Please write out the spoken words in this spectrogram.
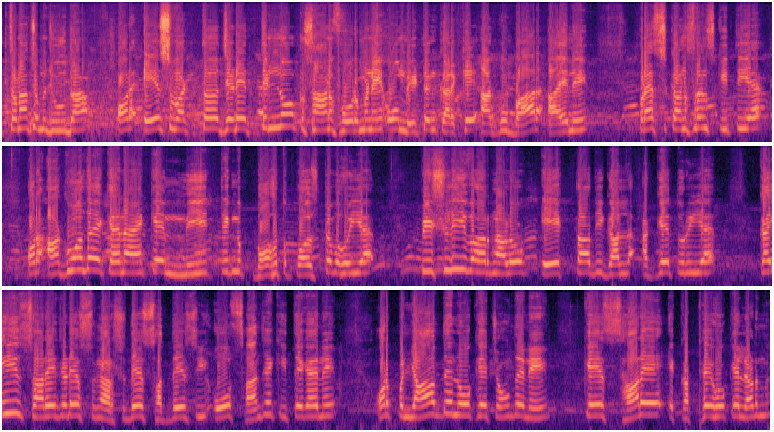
ਦਾਤਣਾ 'ਚ ਮੌਜੂਦ ਆ ਔਰ ਇਸ ਵਕਤ ਜਿਹੜੇ ਤਿੰਨੋਂ ਕਿਸਾਨ ਫੋਰਮ ਨੇ ਉਹ ਮੀਟਿੰਗ ਕਰਕੇ ਆਗੂ ਬਾਹਰ ਆਏ ਨੇ, ਪ੍ਰੈਸ ਕਾਨਫਰੰਸ ਕੀਤੀ ਹੈ ਔਰ ਆਗੂਆਂ ਦਾ ਇਹ ਕਹਿਣਾ ਹੈ ਕਿ ਮੀਟਿੰਗ ਬਹੁਤ ਪੋਜ਼ਿਟਿਵ ਹੋਈ ਹੈ। ਪਿਛਲੀ ਵਾਰ ਨਾਲੋਂ ਏਕਤਾ ਦੀ ਗੱਲ ਅੱਗੇ ਤੁਰੀ ਹੈ। ਕਈ ਸਾਰੇ ਜਿਹੜੇ ਸੰਘਰਸ਼ ਦੇ ਸੱਦੇ ਸੀ ਉਹ ਸਾਂਝੇ ਕੀਤੇ ਗਏ ਨੇ ਔਰ ਪੰਜਾਬ ਦੇ ਲੋਕ ਇਹ ਚਾਹੁੰਦੇ ਨੇ ਕਿ ਸਾਰੇ ਇਕੱਠੇ ਹੋ ਕੇ ਲੜਨ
